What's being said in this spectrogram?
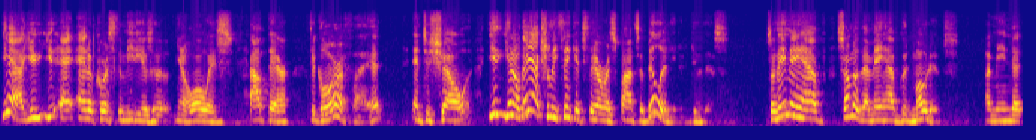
Yeah, you, you and of course the media is, uh, you know, always out there to glorify it and to show. You, you know, they actually think it's their responsibility to do this. So they may have some of them may have good motives. I mean that,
